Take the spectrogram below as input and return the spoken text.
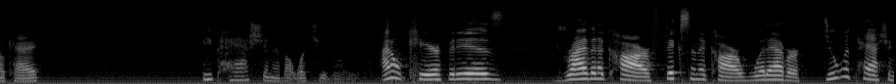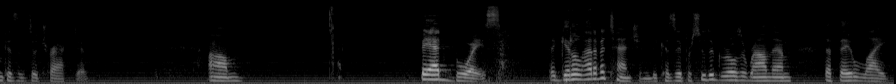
Okay? Be passionate about what you believe. I don't care if it is driving a car, fixing a car, whatever. Do it with passion because it's attractive. Um, bad boys. They get a lot of attention because they pursue the girls around them that they like.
